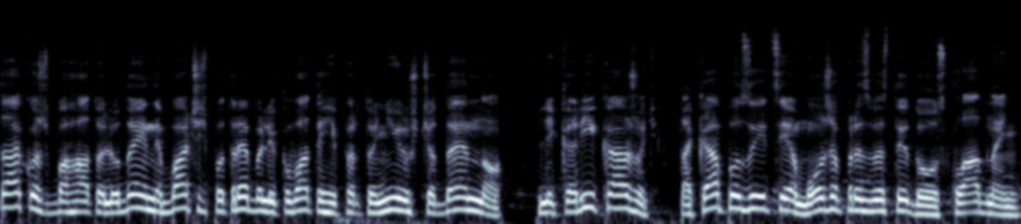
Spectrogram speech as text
Також багато людей не бачить потреби лікувати гіпертонію щоденно. Лікарі кажуть, така позиція може призвести до ускладнень.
